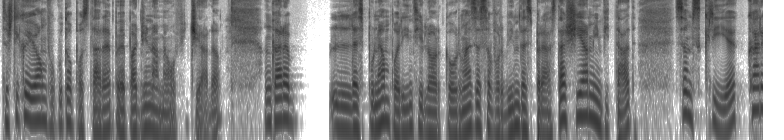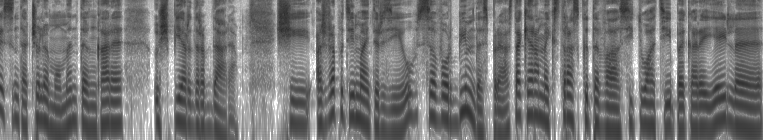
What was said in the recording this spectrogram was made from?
Să știi că eu am făcut o postare pe pagina mea oficială în care le spuneam părinților că urmează să vorbim despre asta și i-am invitat să-mi scrie care sunt acele momente în care își pierd răbdarea. Și aș vrea puțin mai târziu să vorbim despre asta. Chiar am extras câteva situații pe care ei le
